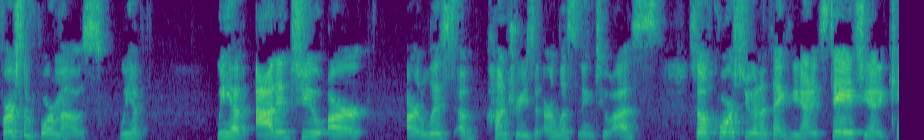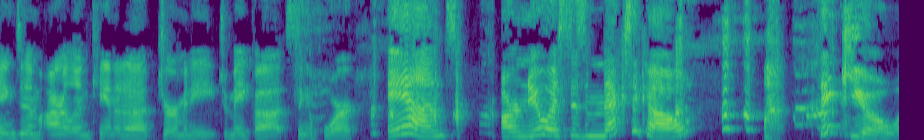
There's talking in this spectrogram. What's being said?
first and foremost, we have we have added to our our list of countries that are listening to us. So of course we're going to thank the United States, United Kingdom, Ireland, Canada, Germany, Jamaica, Singapore, and our newest is Mexico. Thank you.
